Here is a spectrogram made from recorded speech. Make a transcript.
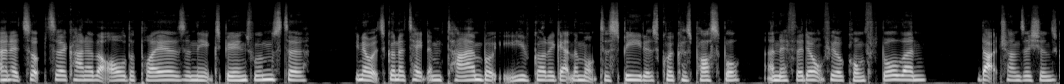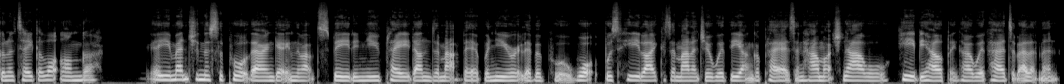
and it's up to kind of the older players and the experienced ones to, you know, it's going to take them time, but you've got to get them up to speed as quick as possible. And if they don't feel comfortable, then that transition is going to take a lot longer. You mentioned the support there and getting them up to speed, and you played under Matt Beard when you were at Liverpool. What was he like as a manager with the younger players, and how much now will he be helping her with her development?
